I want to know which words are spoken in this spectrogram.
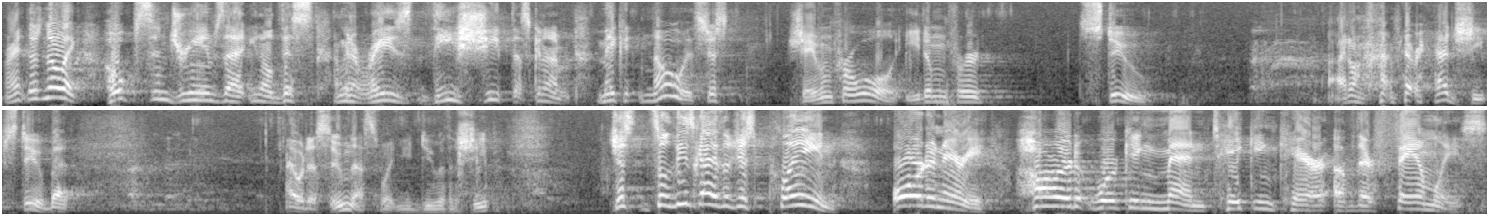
Right? There's no like hopes and dreams that, you know, this, I'm going to raise these sheep that's going to make it. No, it's just shave them for wool, eat them for stew. I don't, I've never had sheep stew, but I would assume that's what you do with a sheep. Just so these guys are just plain, ordinary, hard-working men taking care of their families.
